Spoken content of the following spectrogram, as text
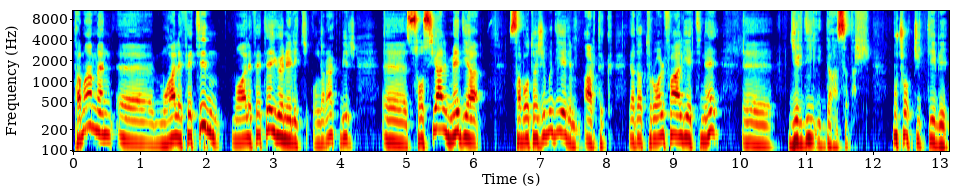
tamamen e, muhalefetin muhalefete yönelik olarak bir e, sosyal medya sabotajı mı diyelim artık ya da troll faaliyetine e, girdiği iddiasıdır. Bu çok ciddi bir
